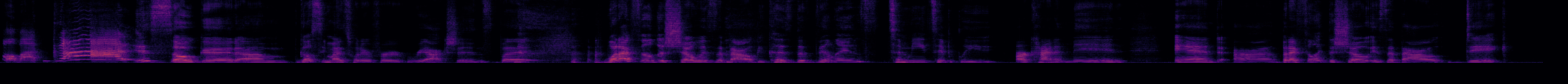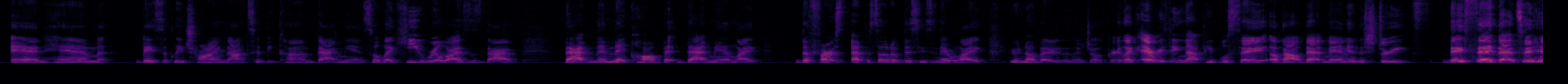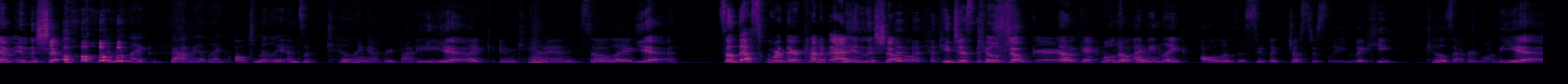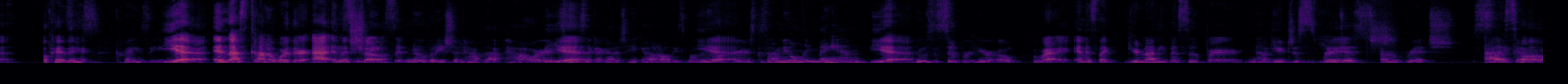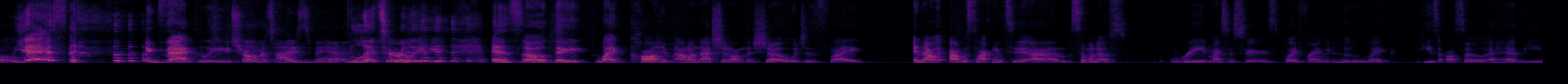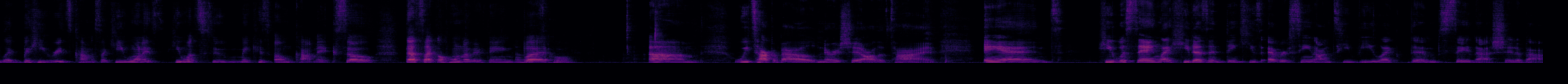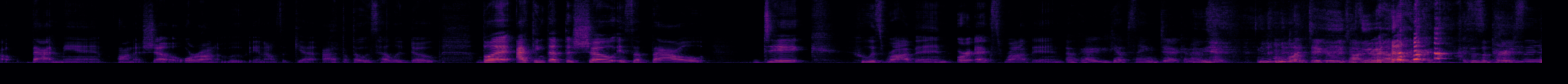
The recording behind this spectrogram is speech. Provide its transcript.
oh my god. It's so good. Um go see my twitter for reactions but what i feel the show is about because the villains to me typically are kind of mid and uh, but i feel like the show is about dick and him basically trying not to become batman. So like he realizes that batman and they call batman like the first episode of this season, they were like, "You're no better than the Joker." Like everything that people say about Batman in the streets, they say that to him in the show. I mean, like Batman, like ultimately ends up killing everybody. Yeah. Like in canon, so like. yeah. So that's where they're kind of at in the show. he just killed Joker. Okay. Well, no, I mean like all of the suit, like Justice League, like he kills everyone. Yeah. Okay. They, crazy. yeah, and that's kind of where they're at in the he show. thinks that nobody should have that power. And Yeah. So he's like, I gotta take out all these motherfuckers because I'm the only man Yeah. who's a superhero. Right. And it's like you're not even super. No, you're you just you're just a rich psycho. asshole. Yes. exactly. Traumatized man. Literally. and so they like call him out on that shit on the show, which is like, and I, I was talking to um someone else, Reed, my sister's boyfriend, who like he's also a heavy like, but he reads comics. Like he wanted he wants to make his own comics. So that's like a whole nother thing. Oh, but cool. um, we talk about nerd shit all the time, and he was saying like he doesn't think he's ever seen on TV like them say that shit about Batman on a show or on a movie, and I was like, yeah, I thought that was hella dope, but I think that the show is about Dick, who is Robin or ex Robin. Okay, you kept saying dick, and I was like, what dick are we talking about? Is this a person?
